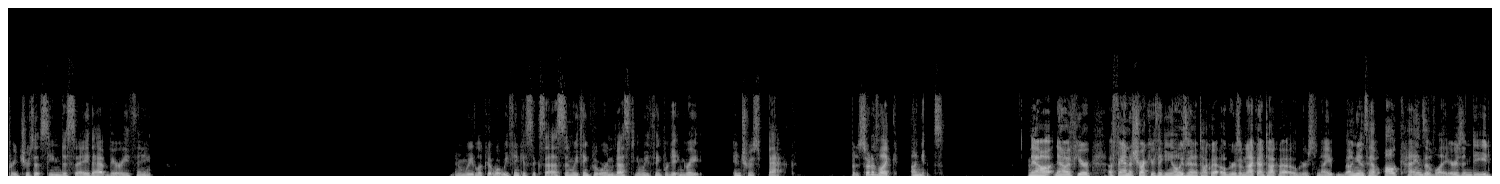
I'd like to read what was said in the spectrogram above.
preachers that seem to say that very thing. And we look at what we think is success and we think that we're investing and we think we're getting great interest back. But it's sort of like onions. Now, now, if you're a fan of Shrek, you're thinking, oh, he's going to talk about ogres. I'm not going to talk about ogres tonight. Onions have all kinds of layers, indeed.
